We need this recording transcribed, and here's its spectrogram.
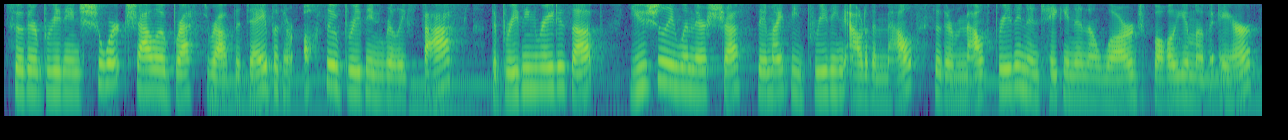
So they're breathing short, shallow breaths throughout the day, but they're also breathing really fast. The breathing rate is up. Usually when they're stressed, they might be breathing out of the mouth, so they're mouth breathing and taking in a large volume of air.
